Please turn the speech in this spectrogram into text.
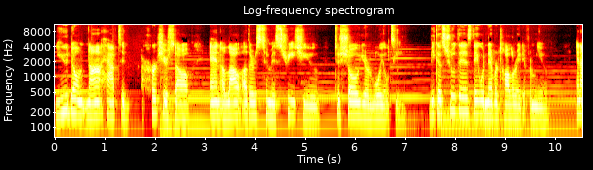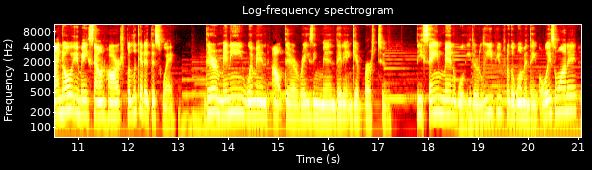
You don't not have to hurt yourself and allow others to mistreat you to show your loyalty. Because truth is, they would never tolerate it from you. And I know it may sound harsh, but look at it this way. There are many women out there raising men they didn't give birth to. These same men will either leave you for the woman they've always wanted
